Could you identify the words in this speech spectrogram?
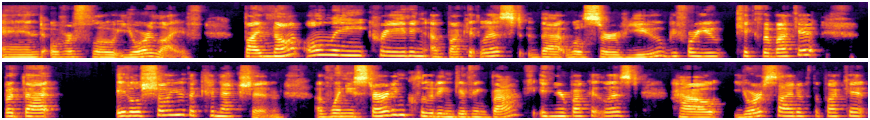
and overflow your life by not only creating a bucket list that will serve you before you kick the bucket, but that it'll show you the connection of when you start including giving back in your bucket list, how your side of the bucket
